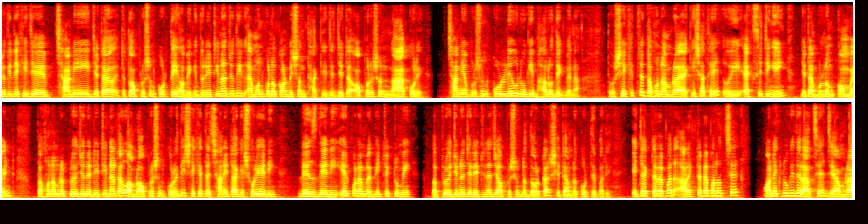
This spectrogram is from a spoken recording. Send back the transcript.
যদি দেখি যে ছানি যেটা, এটা তো অপারেশন করতেই হবে, কিন্তু রেটিনা যদি এমন কোনো কন্ডিশন থাকে যে যেটা অপারেশন না করে, ছানি অপারেশন করলেও রুগী ভালো দেখবে না, তো সেক্ষেত্রে তখন আমরা একই সাথে ওই এক সিটিংয়েই যেটা বললাম কম্বাইন্ড তখন আমরা প্রয়োজনে রেটিনাটাও আমরা অপারেশন করে দিই, সেক্ষেত্রে ছানিটা আগে সরিয়ে নিই লেন্স দিয়ে নিই, এরপরে আমরা ভিট্রেক্টমি বা প্রয়োজনীয় যে রেটিনা যে অপারেশনটা দরকার সেটা আমরা করতে পারি। এটা একটা ব্যাপার। আরেকটা ব্যাপার হচ্ছে অনেক রোগীদের আছে যে আমরা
